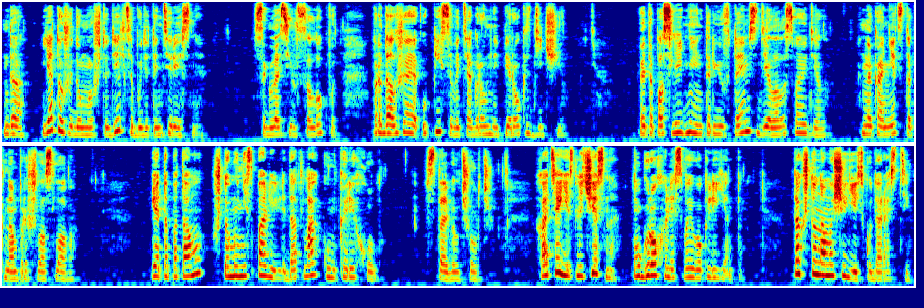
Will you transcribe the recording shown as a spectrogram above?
Да, я тоже думаю, что дельце будет интересное, согласился Локвуд, продолжая уписывать огромный пирог с дичью. Это последнее интервью в Таймс сделало свое дело. Наконец-то к нам пришла слава. Это потому, что мы не спалили дотла Кумкари-холл, вставил Чёрч. Хотя, если честно, угрохали своего клиента. Так что нам еще есть куда расти.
